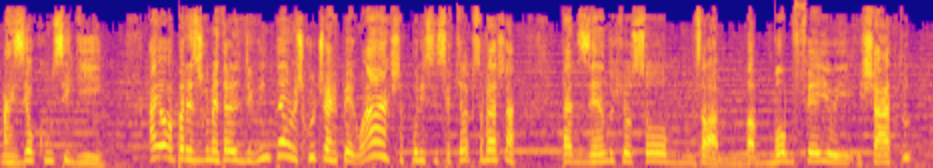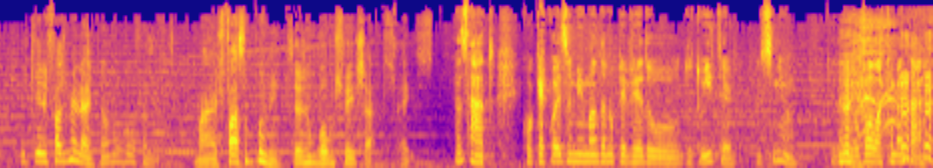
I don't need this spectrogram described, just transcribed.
Mas eu consegui. Aí eu apareço nos comentários e digo, então, escute o RP Guacha, por isso, isso, aquilo, a pessoa vai achar. Tá dizendo que eu sou, sei lá, bobo, feio e, e chato, e que ele faz melhor, então eu não vou fazer isso. Mas façam por mim, sejam bobos, feios e chatos. É isso. Exato. Qualquer coisa me manda no PV do, do Twitter, assim, ó. Que daí eu vou lá comentar.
